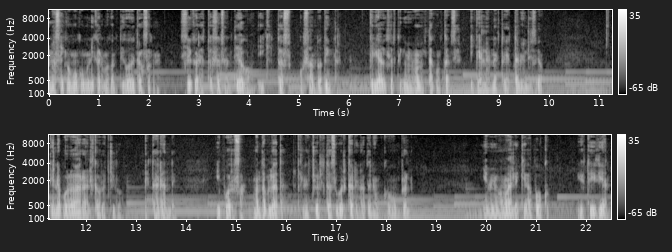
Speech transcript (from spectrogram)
no sé cómo comunicarme contigo de otra forma. Sé que ahora estás en Santiago y que estás usando Tinder. Quería avisarte que mi mamá está con cáncer y que el Ernesto está en el liceo. Tiene por ahora al cabro chico. Está grande. Y porfa, manda plata, que el enchufe está súper caro y no tenemos cómo comprarlo. Y a mi mamá le queda poco. Y estoy bien.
